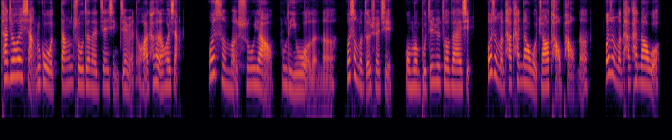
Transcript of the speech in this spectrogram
他就会想，如果我当初真的渐行渐远的话，他可能会想，为什么舒瑶不理我了呢？为什么这学期我们不继续坐在一起？为什么他看到我就要逃跑呢？为什么他看到我？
